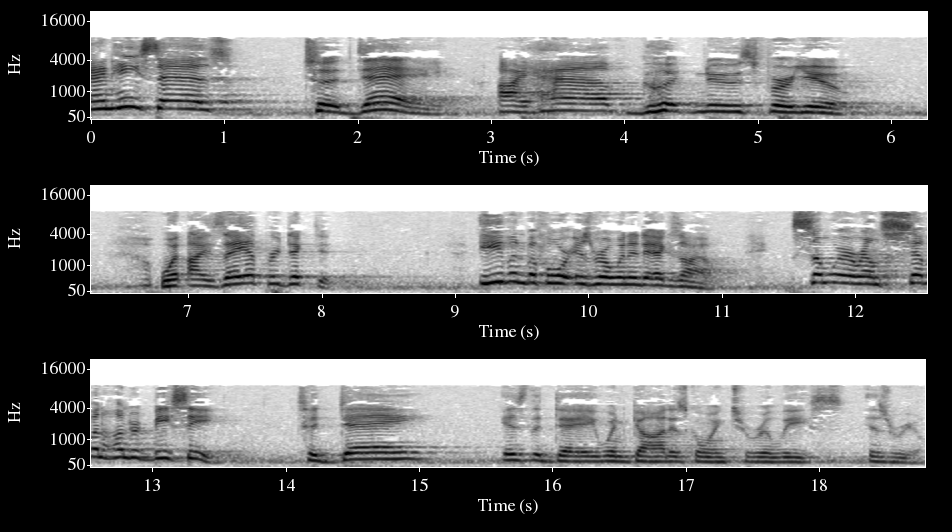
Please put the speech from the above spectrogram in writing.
And he says, Today I have good news for you. What Isaiah predicted even before Israel went into exile, somewhere around 700 BC, today is the day when God is going to release Israel.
